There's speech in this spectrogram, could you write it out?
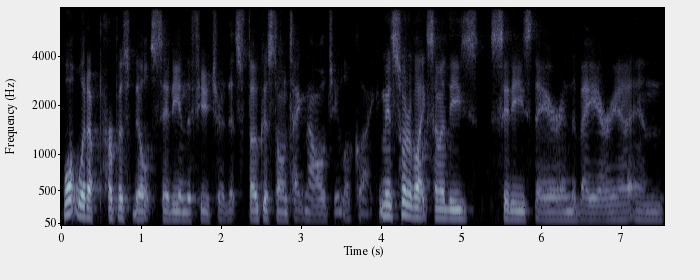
what would a purpose-built city in the future that's focused on technology look like? I mean, it's sort of like some of these cities there in the Bay Area and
